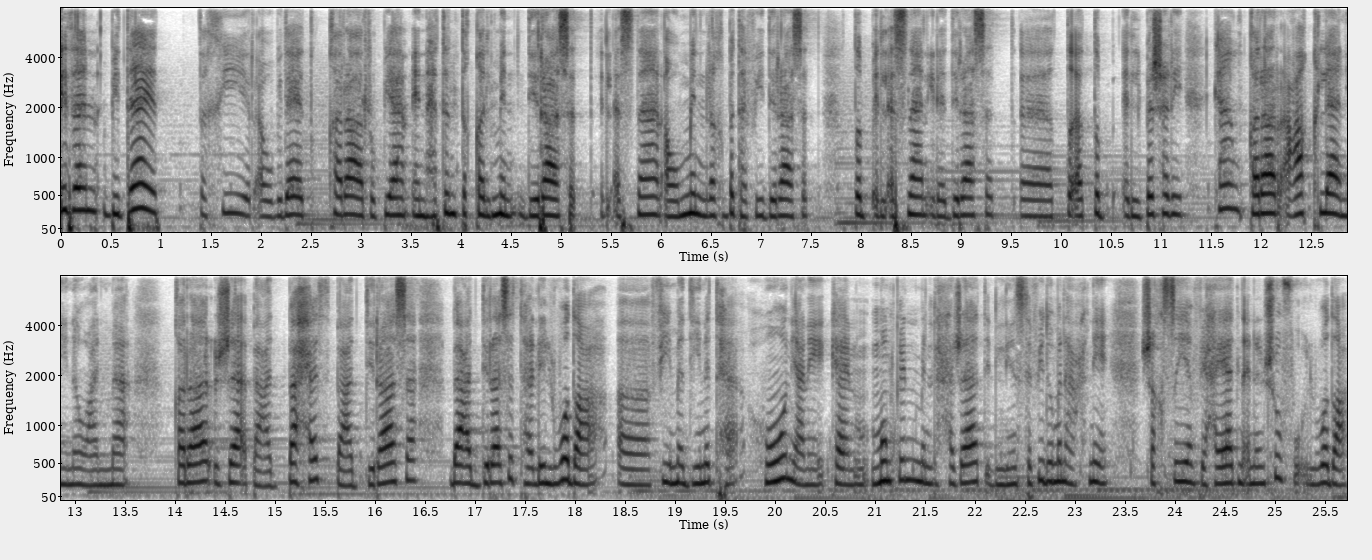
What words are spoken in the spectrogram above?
اذا بداية تخيير أو بداية قرار ربيان إنها تنتقل من دراسة الأسنان أو من رغبتها في دراسة طب الأسنان إلى دراسة الطب البشري كان قرار عقلاني نوعا ما. قرار جاء بعد بحث بعد دراسة بعد دراستها للوضع آه، في مدينتها. هون يعني كان ممكن من الحاجات اللي نستفيدوا منها إحنا شخصيا في حياتنا إن نشوفوا الوضع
